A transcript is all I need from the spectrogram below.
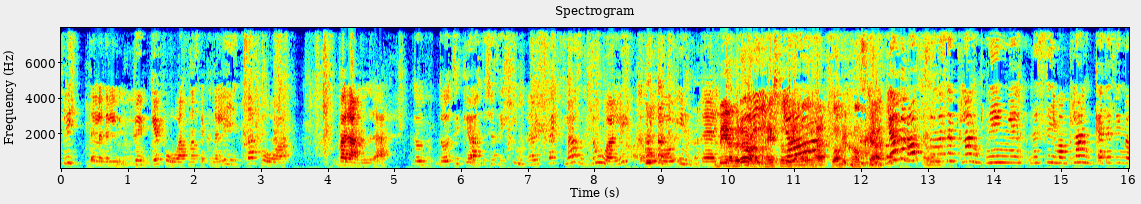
fritt eller det bygger på att man ska kunna lita på varandra. Då, då tycker jag att det känns så himla respektlöst och dåligt och, och inte... Du blir hela berörd av den här historien Ja. om de här två amerikanska... Ja men också med så plankning, när Simon plankar, det är så himla...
